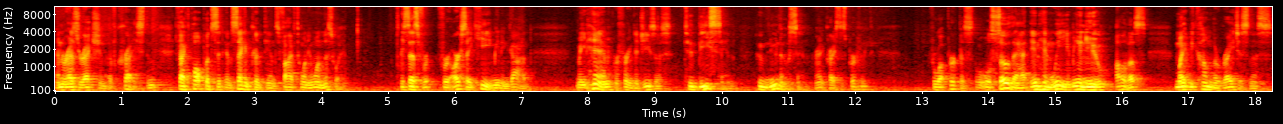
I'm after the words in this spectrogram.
and resurrection of Christ. And in fact, Paul puts it in 2 Corinthians 5.21 this way. He says, for, for our sake he, meaning God, made him, referring to Jesus, to be sin, who knew no sin. Right? Christ is perfect. For what purpose? Well, so that in him we, me and you, all of us, might become the righteousness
